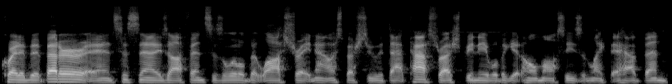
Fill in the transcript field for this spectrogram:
quite a bit better, and Cincinnati's offense is a little bit lost right now, especially with that pass rush being able to get home all season like they have been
